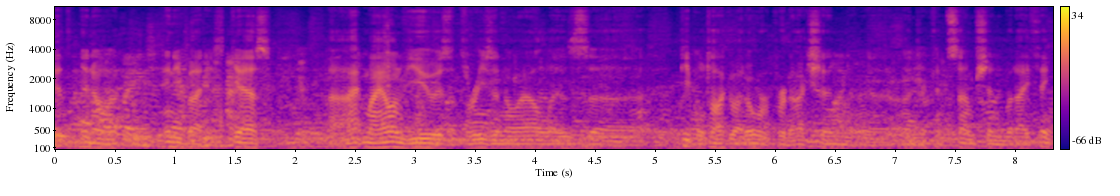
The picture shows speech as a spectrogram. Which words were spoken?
It, you know, anybody's guess. Uh, my own view is that the reason oil is uh, people talk about overproduction, uh, underconsumption, but I think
